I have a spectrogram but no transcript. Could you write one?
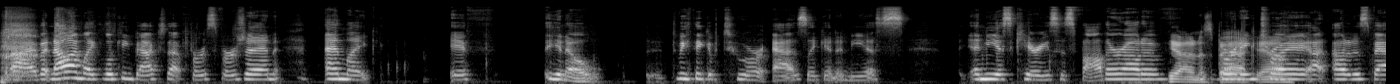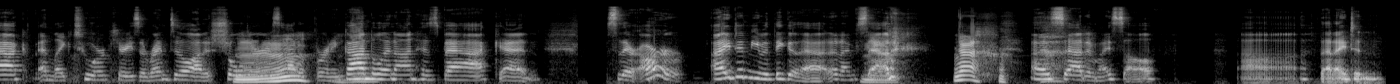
Uh, but now I'm like looking back to that first version, and like if you know, we think of Tuor as like an Aeneas. Aeneas carries his father out of yeah, on his burning back, Troy yeah. out of his back, and like Tuor carries Eärendil on his shoulders mm-hmm. out of burning mm-hmm. Gondolin on his back, and so there are. I didn't even think of that, and I'm sad. Yeah. Yeah. I was sad at myself uh, that I didn't.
